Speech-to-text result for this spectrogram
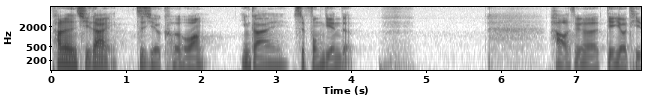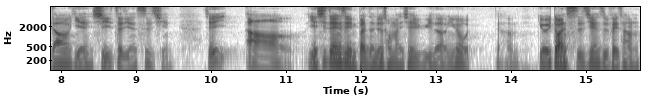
他人的期待，自己的渴望，应该是疯癫的。好，这个点有提到演戏这件事情，其实啊、演戏这件事情本身就充满一些娱乐。因为我呃有一段时间是非常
